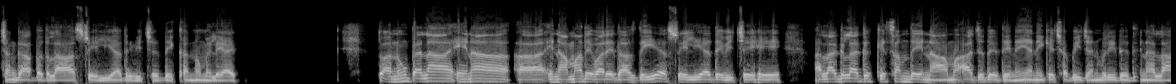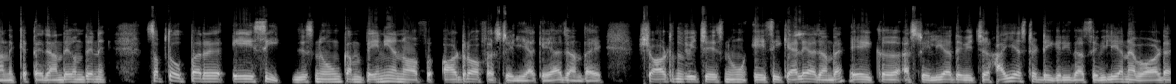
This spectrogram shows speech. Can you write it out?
ਚੰਗਾ ਬਦਲਾਅ ਆਸਟ੍ਰੇਲੀਆ ਦੇ ਵਿੱਚ ਦੇਖਣ ਨੂੰ ਮਿਲਿਆ ਹੈ। ਤੁਹਾਨੂੰ ਪਹਿਲਾਂ ਇਹਨਾਂ ਇਨਾਮਾਂ ਦੇ ਬਾਰੇ ਦੱਸ ਦਈਏ। ਆਸਟ੍ਰੇਲੀਆ ਦੇ ਵਿੱਚ ਇਹ ਅਲੱਗ-ਅਲੱਗ ਕਿਸਮ ਦੇ ਇਨਾਮ ਅੱਜ ਦੇ ਦਿਨ ਯਾਨੀ ਕਿ 26 ਜਨਵਰੀ ਦੇ ਦਿਨ ਐਲਾਨ ਕੀਤੇ ਜਾਂਦੇ ਹੁੰਦੇ ਨੇ। ਸਭ ਤੋਂ ਉੱਪਰ AC ਜਿਸ ਨੂੰ companion of order of Australia ਕਿਹਾ ਜਾਂਦਾ ਹੈ। ਸ਼ਾਰਟ ਦੇ ਵਿੱਚ ਇਸ ਨੂੰ AC ਕਹਿ ਲਿਆ ਜਾਂਦਾ ਹੈ। ਇਹ ਇੱਕ ਆਸਟ੍ਰੇਲੀਆ ਦੇ ਵਿੱਚ ਹਾਈਐਸਟ ਡਿਗਰੀ ਦਾ ਸਿਵਿਲੀਅਨ ਅਵਾਰਡ ਹੈ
